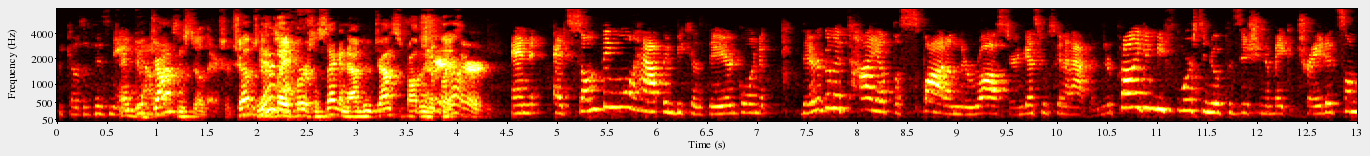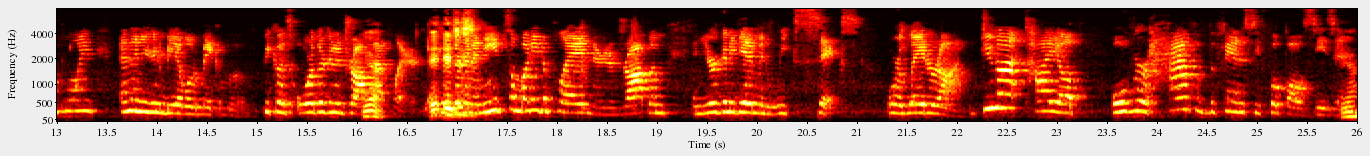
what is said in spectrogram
because of his name. And Duke Cowboys. Johnson's still there, so Chubb's going to play first and second now. Duke Johnson's probably going to play third. And and something will happen because they are going to they're going to tie up a spot on their roster. And guess what's going to happen? They're probably going to be forced into a position to make a trade at some point, and then you're going to be able to make a move because or they're going to drop Yeah. that player It- because it's they're going to need somebody to play, and they're going to drop him, and you're going to get him in week six or later on. Do not tie up over half of the fantasy football season. Yeah.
